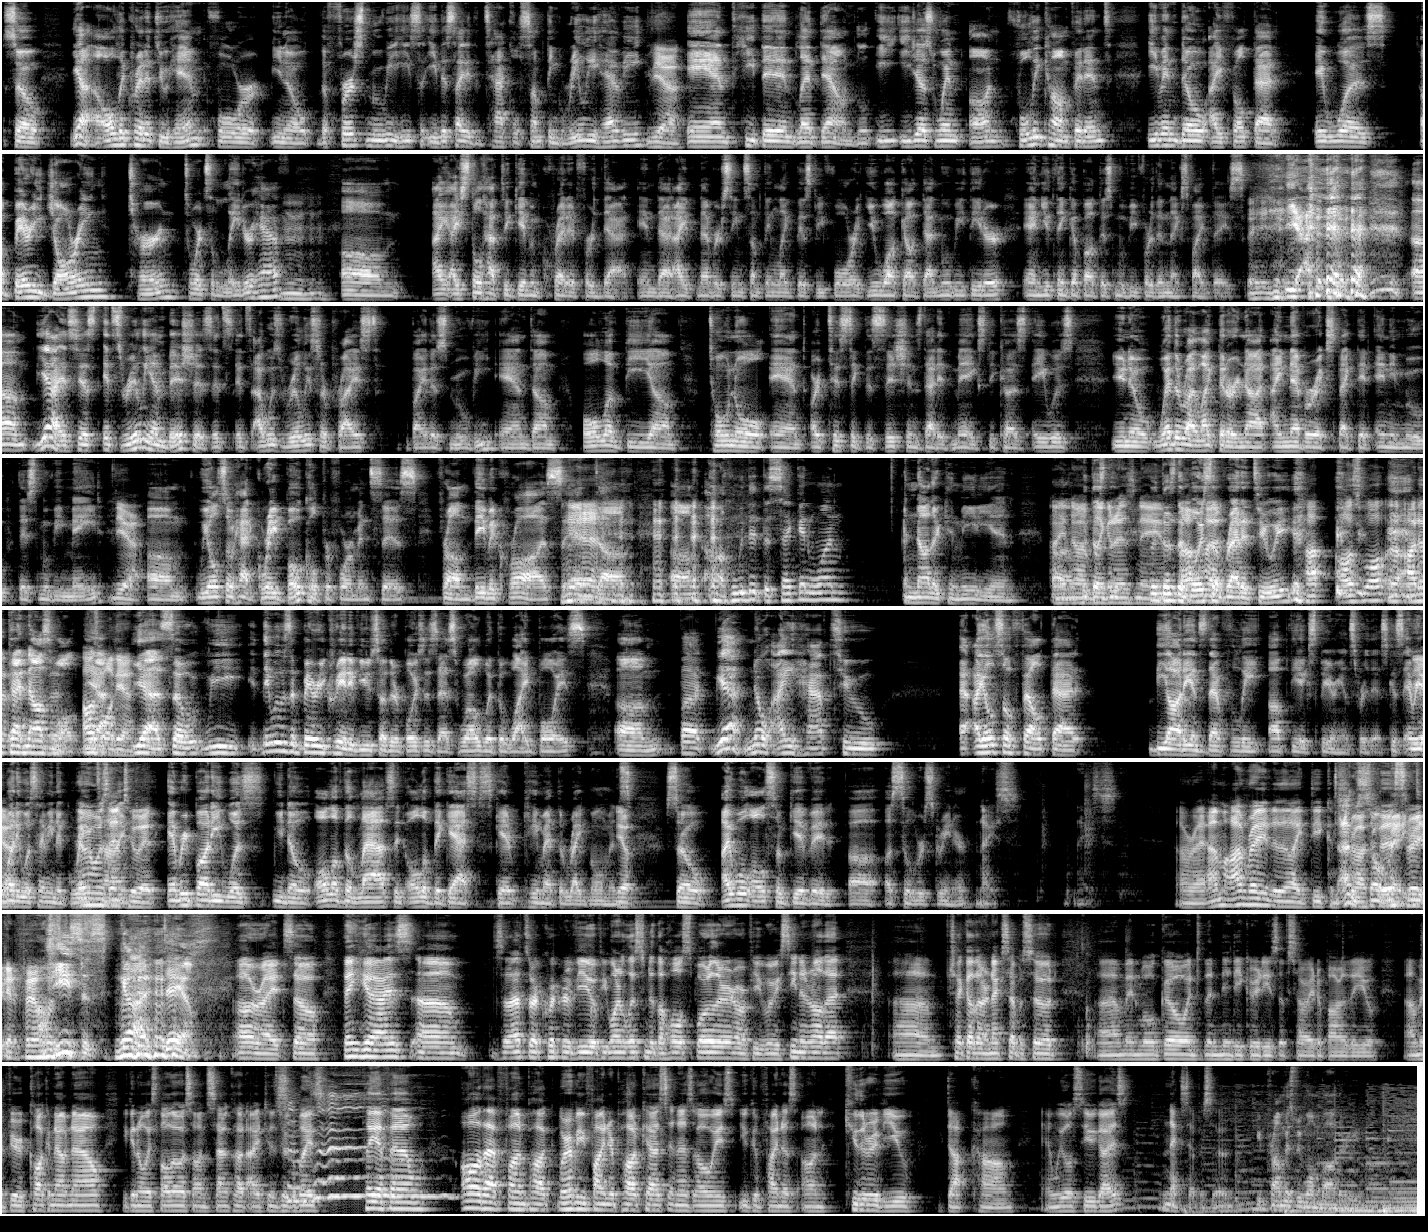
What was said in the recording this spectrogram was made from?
so yeah all the credit to him for you know the first movie he, he decided to tackle something really heavy Yeah. and he didn't let down. He, he just went on fully confident, even though I felt that it was a very jarring turn towards the later half. hmm Um, I, I still have to give him credit for that, in that I've never seen something like this before. You walk out that movie theater and you think about this movie for the next five days. Yeah, um, yeah. It's just it's really ambitious. It's it's. I was really surprised by this movie and um, all of the um, tonal and artistic decisions that it makes because it was you know whether I liked it or not, I never expected any move this movie made. yeah. Um, we also had great vocal performances from David Cross and um, um, oh, who did the second one? Another comedian. I um, know, who I'm does blanking on the- his Who does the Uh, voice uh, of Ratatouille? uh, Oswalt. Uh, Patton Oswalt. Oswalt. Yeah. Yeah. So we it was a very creative use of their voices as well with the white boys. Um, but yeah, no, I have to. I also felt that the audience definitely upped the experience for this because everybody was having a great Everyone was time. into it. Everybody was, you know, all of the laughs and all of the gasps came at the right moments. Yep. So I will also give it uh, a silver screener. Nice. Nice. All right. I'm I'm ready to like deconstruct so this ready, freaking dude. film. Jesus, god damn. All right. So thank you guys. Um, so that's our quick review. If you want to listen to the whole spoiler, or if you've already seen it and all that, um, check out our next episode, um, and we'll go into the nitty gritties of Sorry to Bother You. Um, if you're clocking out now, you can always follow us on SoundCloud, iTunes, Google Play, Play FM, all that fun pod, wherever you find your podcast. And as always, you can find us on cuethereview.com. And we will see you guys next episode. We promise we won't bother you.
